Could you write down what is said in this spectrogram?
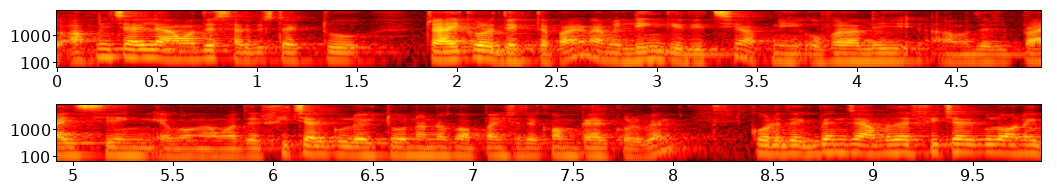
তো আপনি চাইলে আমাদের সার্ভিসটা একটু ট্রাই করে দেখতে পারেন। আমি লিঙ্ক দিয়ে দিচ্ছি। আপনি ওভারঅলি আমাদের প্রাইসিং এবং আমাদের ফিচারগুলো একটু অন্যান্য কোম্পানির সাথে কম্পেয়ার করবেন। করে দেখবেন যে আমাদের ফিচারগুলো অনেক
